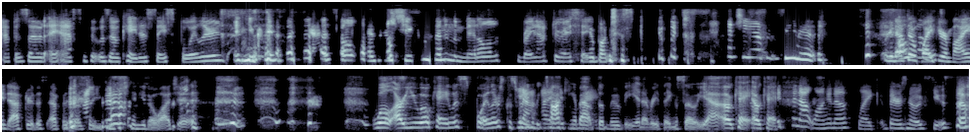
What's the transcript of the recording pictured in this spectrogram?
episode I asked if it was okay to say spoilers and you guys said yes. Oh. And then she comes in in the middle right after I say a bunch of spoilers and she hasn't seen it. We're gonna have oh, to no, wipe it's... your mind after this episode so you can continue to watch it. well, are you okay with spoilers? Because we're yeah, gonna be talking I, about okay. the movie and everything. So yeah, okay, okay. It's been out long enough. Like there's no excuse. So.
